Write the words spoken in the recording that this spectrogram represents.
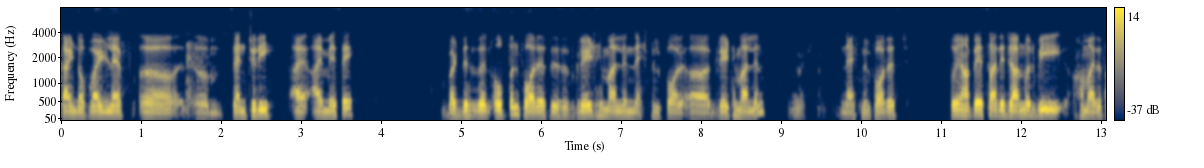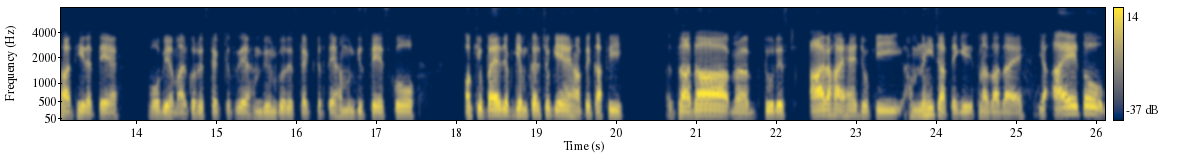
kind of wildlife uh, um, sanctuary I, I may say. But this is an open forest. This is great himalayan national for uh, great himalayan national national forest तो यहाँ पे सारे जानवर भी हमारे साथ ही रहते हैं। वो भी हमारे को रिस्पेक्ट करते हैं, हम भी उनको रिस्पेक्ट करते हैं। हम उनकी स्पेस को ऑक्यूपाई जबकि हम कर चुके हैं, यहाँ पे काफ़ी ज़्यादा टूरिस्ट आ रहा है, जो कि हम नहीं चाहते कि इतना ज़्यादा आए। या आए तो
